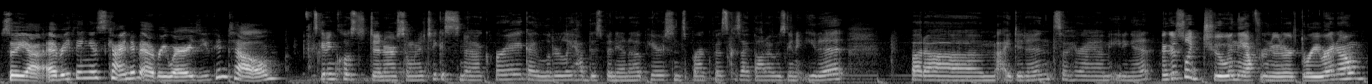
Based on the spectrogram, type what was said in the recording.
So yeah, everything is kind of everywhere as you can tell. It's getting close to dinner, so I'm gonna take a snack break. I literally had this banana up here since breakfast because I thought I was gonna eat it, but um, I didn't, so here I am eating it. I think it's like two in the afternoon or three right now.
